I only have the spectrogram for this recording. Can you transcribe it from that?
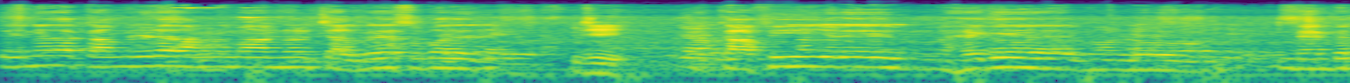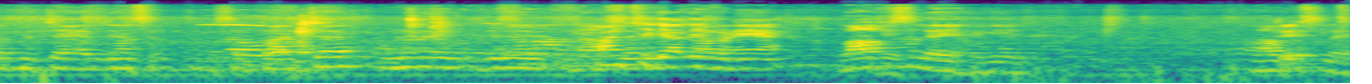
ਤੇ ਇਹਨਾਂ ਦਾ ਕੰਮ ਜਿਹੜਾ ਅਮਨਮਾਨ ਨਾਲ ਚੱਲ ਰਿਹਾ ਸਵੇਰ ਦੇ ਜੀ। ਜੀ। ਤੇ ਕਾਫੀ ਜਿਹੜੇ ਹੈਗੇ ਆ ਮੰਨ ਲਓ ਮੈਂਬਰ ਪੰਚਾਇਤ ਜਾਂ ਸਰ- ਸਰਪੰਚ ਆ, ਉਹਨਾਂ ਨੇ ਜਿਹੜੇ ਨਾਮ ਪੰਚ ਜ਼ਿਆਦੇ ਬਣੇ ਆ। ਵਾਪਸ ਲਏ ਹੈਗੇ ਵਾਪਸ ਤੇ- ਲਏ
